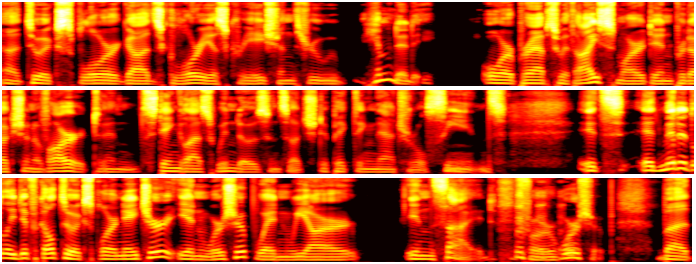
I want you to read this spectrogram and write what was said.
uh, to explore God's glorious creation through hymnody, or perhaps with eye smart in production of art and stained glass windows and such depicting natural scenes. It's admittedly difficult to explore nature in worship when we are inside for worship. But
